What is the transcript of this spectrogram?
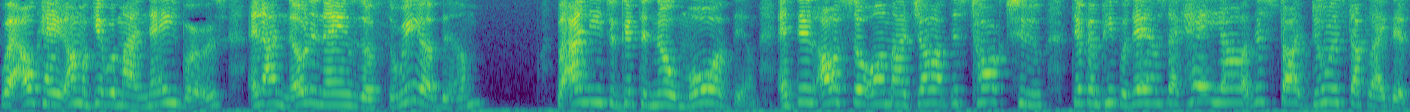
well, okay, I'm gonna get with my neighbors, and I know the names of three of them, but I need to get to know more of them. And then also on my job, just talk to different people there. And was like, hey, y'all, just start doing stuff like this.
